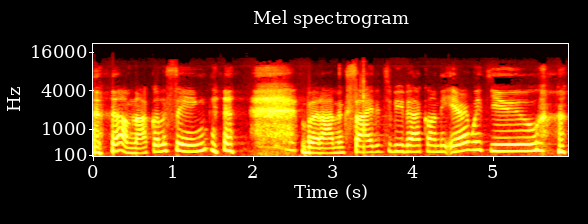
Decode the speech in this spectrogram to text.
I'm not going to sing, but I'm excited to be back on the air with you.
